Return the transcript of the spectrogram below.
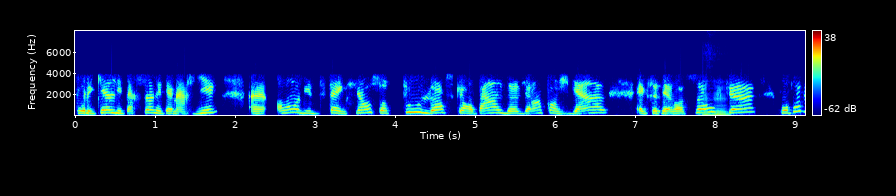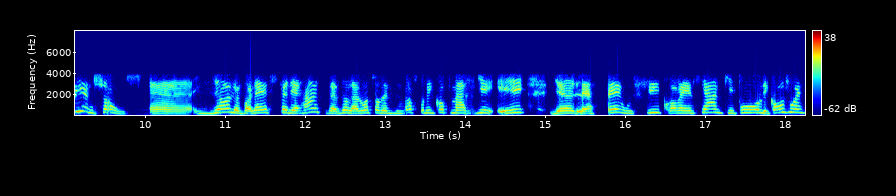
pour lesquelles les personnes étaient mariées euh, ont des distinctions, surtout lorsqu'on parle de violence conjugale, etc. Sauf Mhm. que faut pas oublier une chose. Euh, Il y a le volet fédéral, c'est-à-dire la loi sur le divorce pour les couples mariés, et il y a l'aspect aussi provincial qui est pour les conjoints de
